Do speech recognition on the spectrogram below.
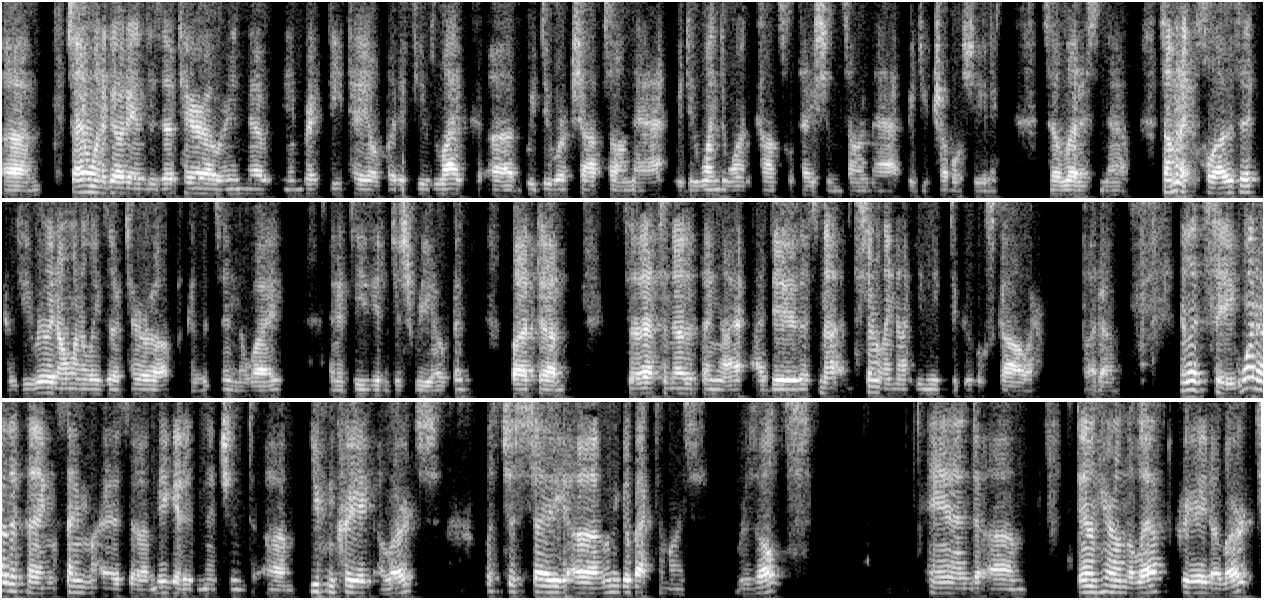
Um, so I don't want to go into Zotero or EndNote in great detail, but if you'd like, uh, we do workshops on that. We do one-to-one -one consultations on that. We do troubleshooting. So let us know. So I'm going to close it because you really don't want to leave Zotero up because it's in the way and it's easy to just reopen. But um, so that's another thing I, I, do. That's not certainly not unique to Google Scholar. But um, and let's see, one other thing, same as uh, Megan had mentioned, um, you can create alerts let's just say, uh, let me go back to my results. And um, down here on the left, create alert.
